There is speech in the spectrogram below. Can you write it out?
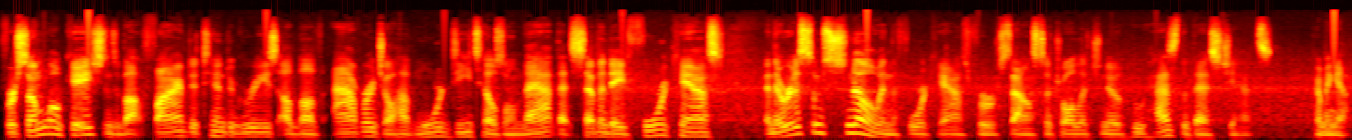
for some locations, about 5 to 10 degrees above average. I'll have more details on that, that seven day forecast. And there is some snow in the forecast for South Central. I'll let you know who has the best chance coming up.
